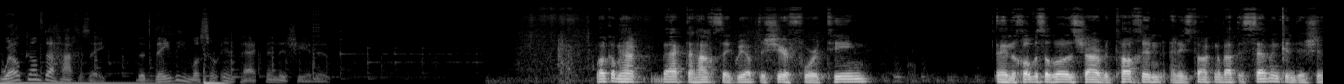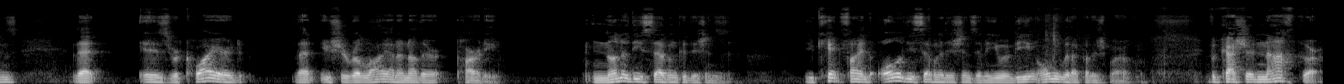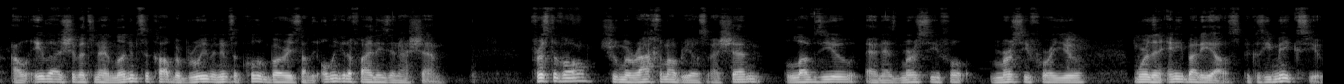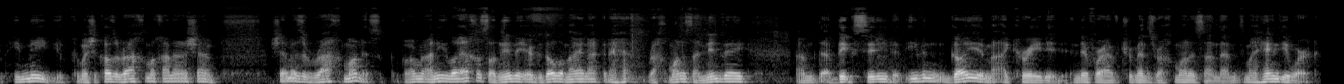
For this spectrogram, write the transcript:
Welcome to Hachzik, the Daily Musar Impact Initiative. Welcome back to Hachzik. We're up to Shir 14. And Abo is Sha'ar Habitachon, and he's talking about the seven conditions that is required that you should rely on another party. None of these seven conditions, you can't find all of these seven conditions in a human being, only with HaKadosh Baruch Hu. V'kasher nachgar al ela shivatanaim lo nimsa kal bebruim and You're only going to find these in Hashem. First of all, shu merachim al brios Hashem loves you and has merciful mercy for you more than anybody else because He makes you. He made you. Hashem. Hashem has a rachmanis. Ninvei er not going to have rachmanis on ninvei? Um, a big city that even goyim I created, and therefore I have tremendous rachmanis on them. It's my handiwork.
